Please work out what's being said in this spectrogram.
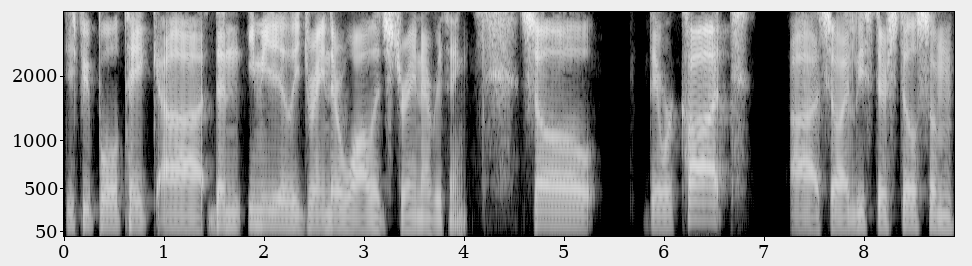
These people take, uh, then immediately drain their wallets, drain everything. So they were caught. Uh, so at least there's still some,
